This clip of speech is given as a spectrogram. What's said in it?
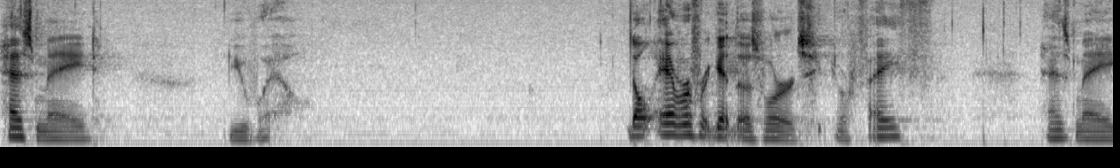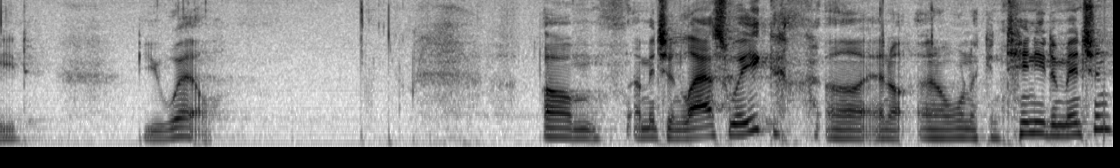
has made you well. Don't ever forget those words. Your faith has made you well. Um, I mentioned last week, uh, and, I, I, want to continue to mention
